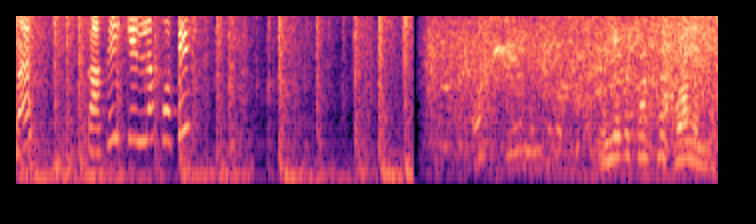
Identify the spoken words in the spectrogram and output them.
ব্যাস তাতেই কেল্লা ফতে भैया के पास में था नंबर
